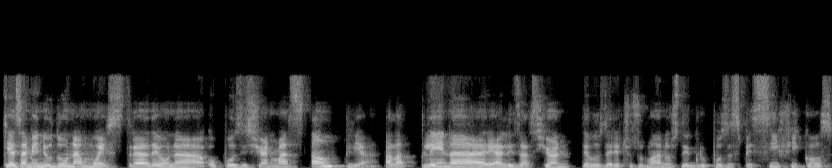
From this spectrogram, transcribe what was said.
que es a menudo una muestra de una oposición más amplia a la plena realización de los derechos humanos de grupos específicos,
